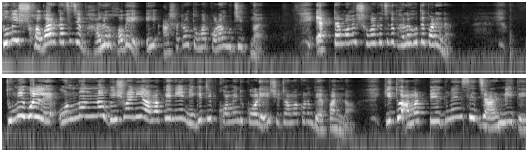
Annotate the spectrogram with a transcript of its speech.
তুমি সবার কাছে যে ভালো হবে, এই আশাটাও তোমার করা উচিত নয়। একটা মানুষ সবার কাছে তো ভালো হতে পারে না। তুমি বললে অন্য অন্য বিষয় নিয়ে আমাকে নিয়ে নেগেটিভ কমেন্ট করে, সেটা আমার কোনো ব্যাপার না। কিন্তু আমার প্রেগনেন্সি জার্নিতে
